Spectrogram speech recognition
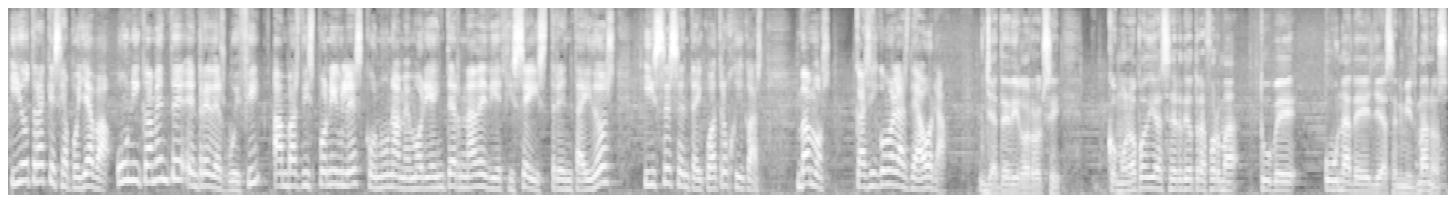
y otra que se apoyaba únicamente en redes Wi-Fi, ambas disponibles con una memoria interna de 16, 32 y 64 GB. Vamos, casi como las de ahora. Ya te digo, Roxy, como no podía ser de otra forma, tuve una de ellas en mis manos.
